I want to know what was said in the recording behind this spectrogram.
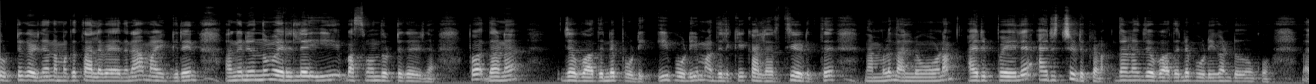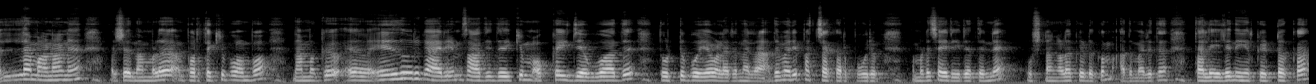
തൊട്ട് കഴിഞ്ഞാൽ നമുക്ക് തലവേദന മൈഗ്രെയിൻ അങ്ങനെയൊന്നും വരില്ല ഈ ഭസ്മം തൊട്ട് കഴിഞ്ഞാൽ അപ്പോൾ ഇതാണ് ജവ്വാദിന്റെ പൊടി. ഈ പൊടിയും അതിലേക്ക് കലർത്തിയെടുത്ത് നമ്മൾ നല്ലോണം അരിപ്പയിൽ അരിച്ചെടുക്കണം. ഇതാണ് ജവ്വാദിന്റെ പൊടി കണ്ടു നോക്കൂ. നല്ല മണമാണ്. പക്ഷേ നമ്മൾ പുറത്തേക്ക് പോകുമ്പോൾ നമുക്ക് ഏതൊരു കാര്യം സാധ്യതയ്ക്കും ഒക്കെ ഈ ജവ്വാദ് തൊട്ടുപോയാൽ വളരെ നല്ലതാണ്. അതേമാതിരി പച്ചക്കർപ്പൂരം നമ്മുടെ ശരീരത്തിന്റെ ഉഷ്ണങ്ങളൊക്കെ എടുക്കും. അതുമാതിരി തലയിൽ നീർക്കെട്ടൊക്കെ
